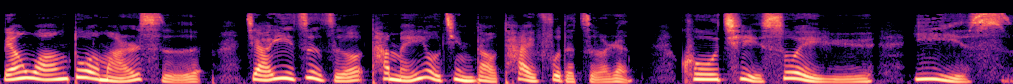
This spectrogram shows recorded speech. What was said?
梁王堕马而死，贾谊自责他没有尽到太傅的责任，哭泣碎语，缢死。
